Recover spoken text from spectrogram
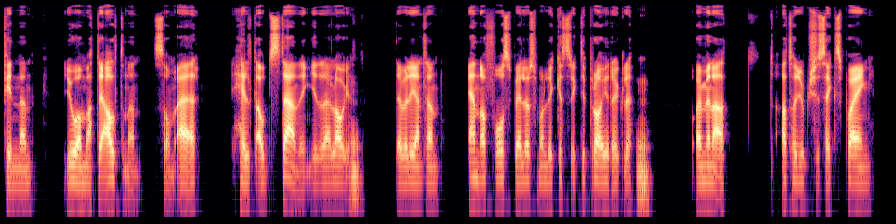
finnen Johan Matti Altonen som är helt outstanding i det där laget. Mm. Det är väl egentligen en av få spelare som har lyckats riktigt bra i Rögle. Mm. Och jag menar att, att ha gjort 26 poäng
